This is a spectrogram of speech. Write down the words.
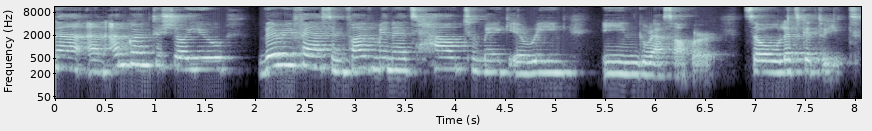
Nina and I'm going to show you very fast in 5 minutes how to make a ring in Grasshopper. So let's get to it.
